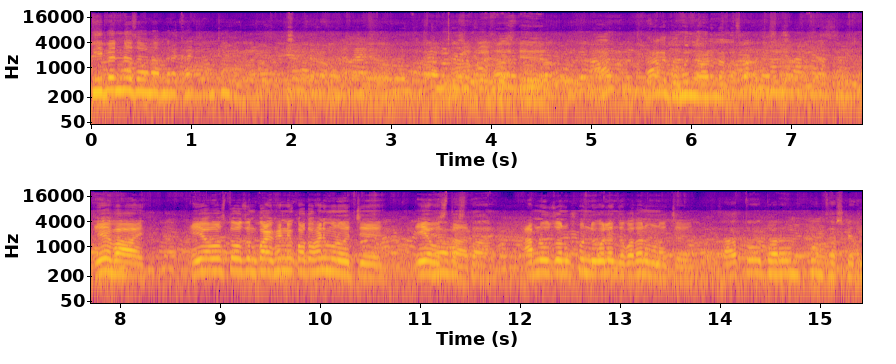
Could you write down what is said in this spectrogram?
দিবেন না যখন আপনারা কি? না না এ ভাই এই অবস্থা ওজন কয়খানি কতখানি মনে হচ্ছে? এই অবস্থা। আপনি ওজন শুনতে বললেন তো কতখানি মনে হচ্ছে? তা তো ধরেন পঞ্চাশ কেজি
